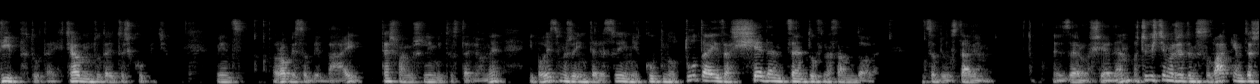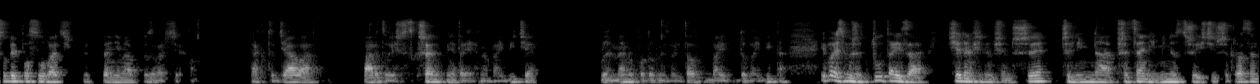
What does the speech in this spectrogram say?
dip tutaj. Chciałbym tutaj coś kupić. Więc robię sobie buy, też mam już limit ustawiony i powiedzmy, że interesuje mnie kupno tutaj za 7 centów na samym dole. I sobie ustawiam 0,7. Oczywiście może tym suwakiem też sobie posuwać. Tutaj nie ma, zobaczcie, tak to działa bardzo jest skrzętnie, tak jak na Bajbicie. Menu podobny do Bajbita. I powiedzmy, że tutaj za 7,73, czyli na przecenie minus 33%,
